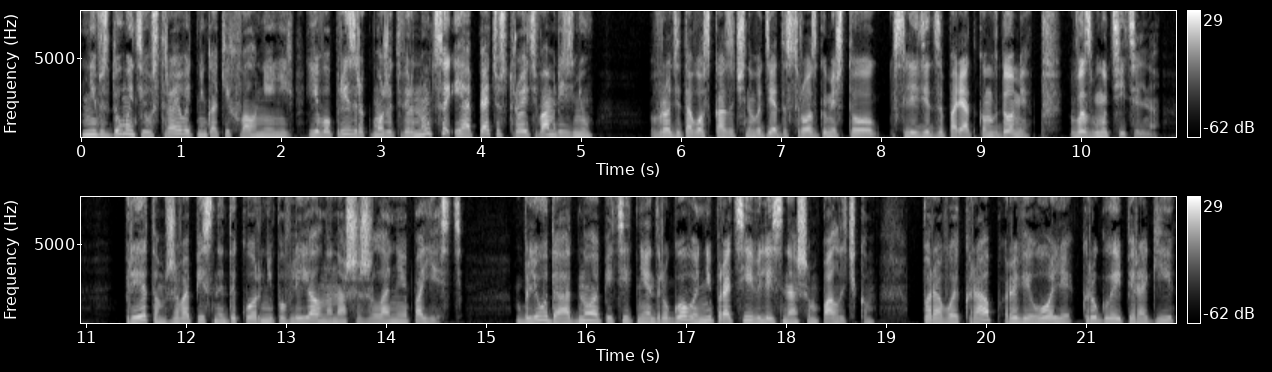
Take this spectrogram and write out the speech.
не вздумайте устраивать никаких волнений. Его призрак может вернуться и опять устроить вам резню. Вроде того сказочного деда с розгами, что следит за порядком в доме. Пф, возмутительно. При этом живописный декор не повлиял на наше желание поесть. Блюда, одно аппетитнее другого, не противились нашим палочкам. Паровой краб, равиоли, круглые пироги,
